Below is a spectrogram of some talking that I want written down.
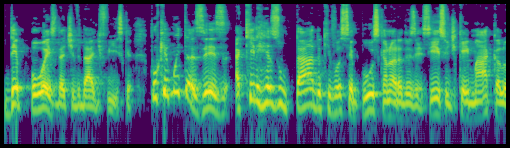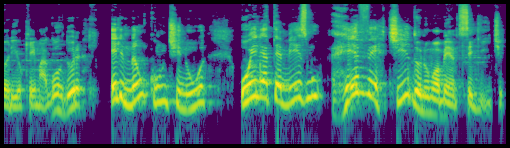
depois da atividade física. Porque muitas vezes aquele resultado que você busca na hora do exercício, de queimar caloria ou queimar gordura, ele não continua ou ele é até mesmo revertido no momento seguinte.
